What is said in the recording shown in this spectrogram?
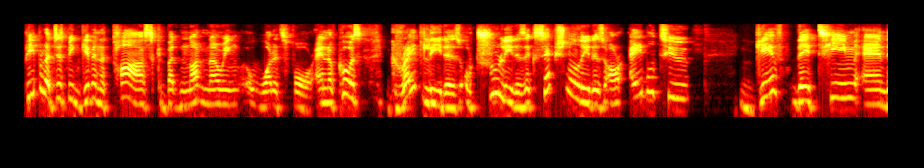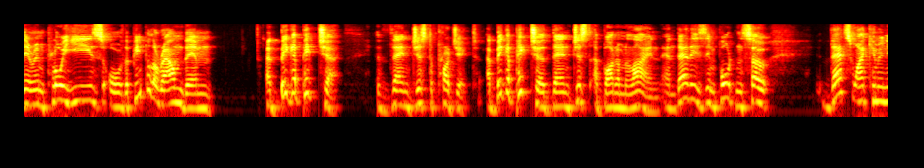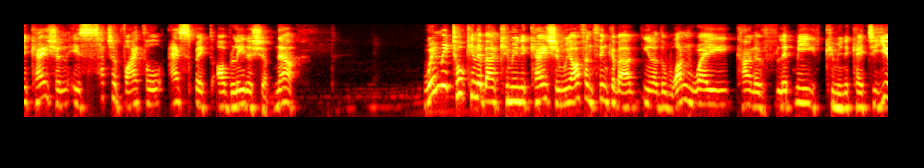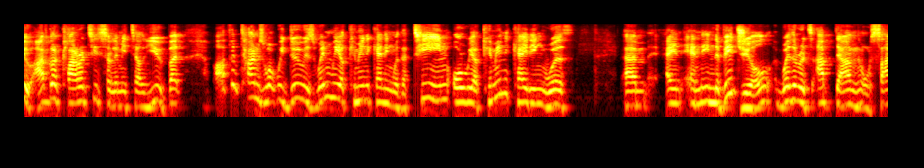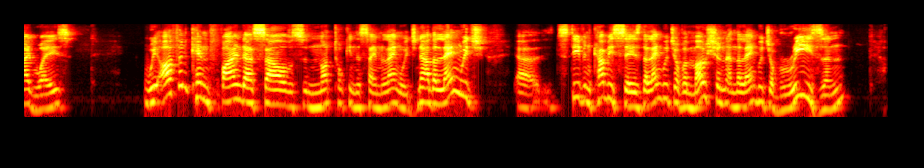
people are just being given a task but not knowing what it's for. And of course, great leaders or true leaders, exceptional leaders are able to give their team and their employees or the people around them a bigger picture than just a project, a bigger picture than just a bottom line. And that is important. So, that's why communication is such a vital aspect of leadership. Now, when we're talking about communication, we often think about, you know, the one way kind of let me communicate to you. I've got clarity, so let me tell you. But oftentimes, what we do is when we are communicating with a team or we are communicating with um, an, an individual, whether it's up, down, or sideways, we often can find ourselves not talking the same language. Now, the language, uh, Stephen Covey says, the language of emotion and the language of reason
